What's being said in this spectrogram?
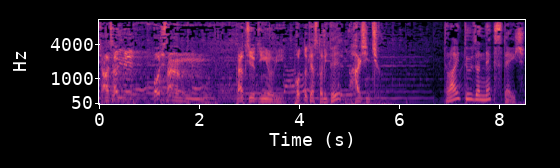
チャチャ入れおじさん。各週金曜日、ポッドキャストにて配信中。Try to the next stage.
